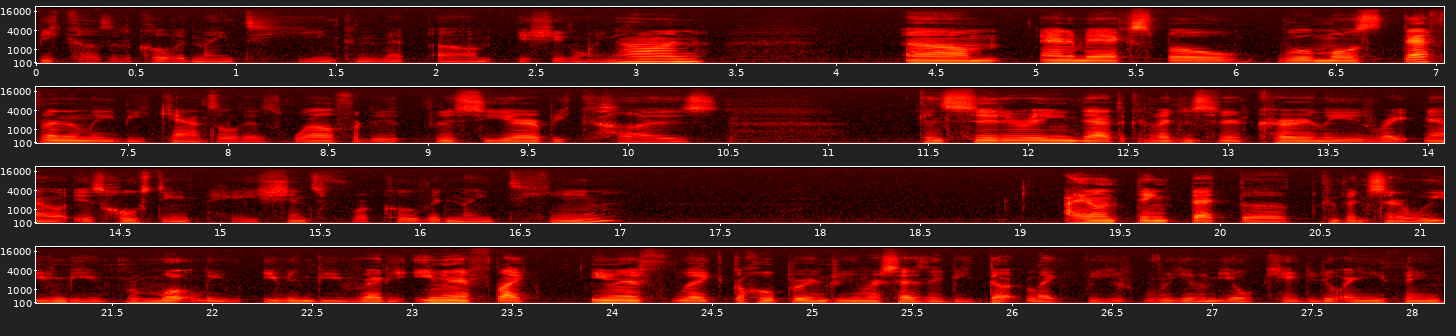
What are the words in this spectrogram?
because of the COVID 19 um, issue going on. Um, Anime Expo will most definitely be canceled as well for the for this year because considering that the convention center currently right now is hosting patients for COVID 19 I don't think that the convention center will even be remotely even be ready, even if like even if like the Hooper and Dreamer says they'd be do- like we were given the okay to do anything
